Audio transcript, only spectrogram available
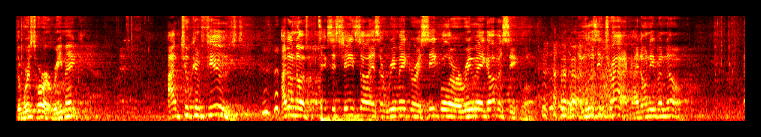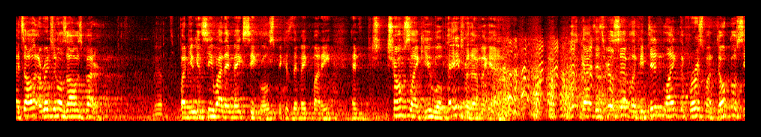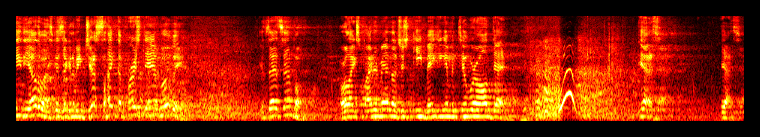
the worst one has I'm too confused. I don't know if Texas Chainsaw is a remake or a sequel or a remake of a sequel. I'm losing track. I don't even know. It's all original is always better. But you can see why they make sequels because they make money, and ch- chumps like you will pay for them again. Look, guys, it's real simple. If you didn't like the first one, don't go see the other ones because they're going to be just like the first damn movie. It's that simple. Or like Spider-Man, they'll just keep making him until we're all dead. Yes. Yes.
